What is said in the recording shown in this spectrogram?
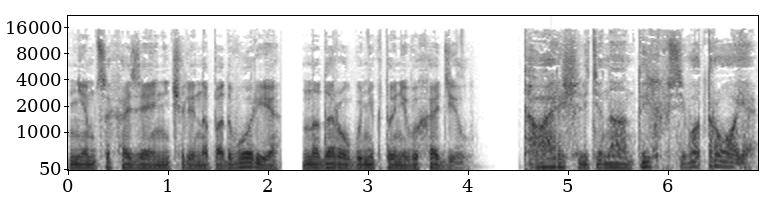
Немцы хозяйничали на подворье, на дорогу никто не выходил. «Товарищ лейтенант, их всего трое»,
